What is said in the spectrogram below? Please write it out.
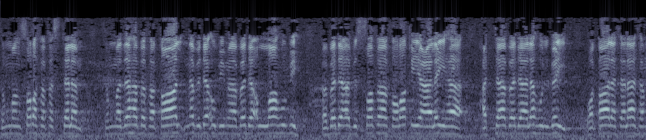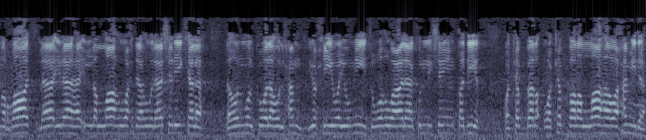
ثم انصرف فاستلم. ثم ذهب فقال نبدأ بما بدأ الله به فبدأ بالصفا فرقي عليها حتى بدا له البيت وقال ثلاث مرات لا إله إلا الله وحده لا شريك له له الملك وله الحمد يحيي ويميت وهو على كل شيء قدير وكبر, وكبر الله وحمده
